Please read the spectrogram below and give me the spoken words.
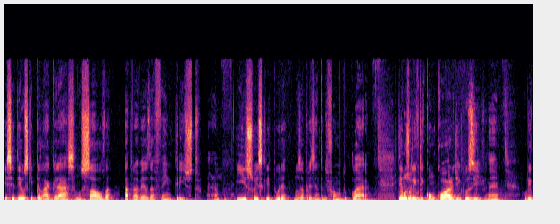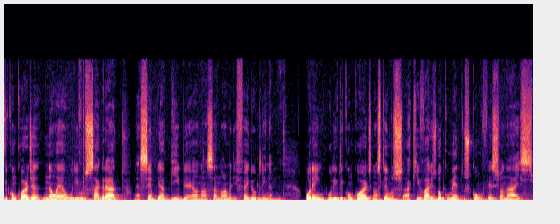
esse Deus que pela graça nos salva através da fé em Cristo. Né? E isso a escritura nos apresenta de forma muito clara. Temos o livro de Concórdia, inclusive, né? O livro de Concórdia não é o livro sagrado, né? sempre a Bíblia é a nossa norma de fé e doutrina. Porém, o livro de Concórdia, nós temos aqui vários documentos confessionais,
